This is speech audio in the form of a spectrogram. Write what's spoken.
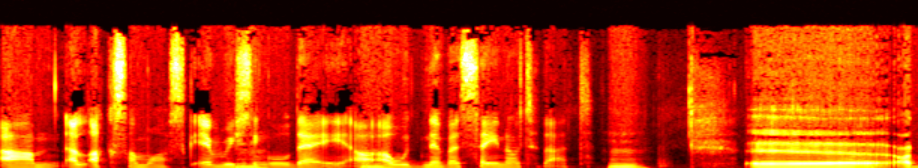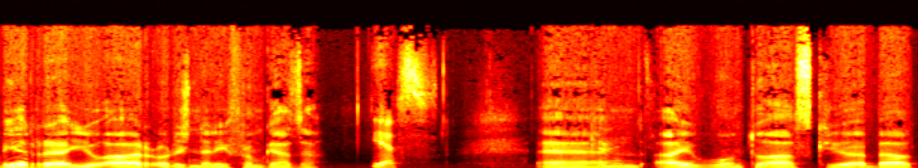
um, Al Aqsa Mosque, every Hmm. single day. I, I would never say no to that. Uh, Abir, you are originally from Gaza. Yes. And I want to ask you about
